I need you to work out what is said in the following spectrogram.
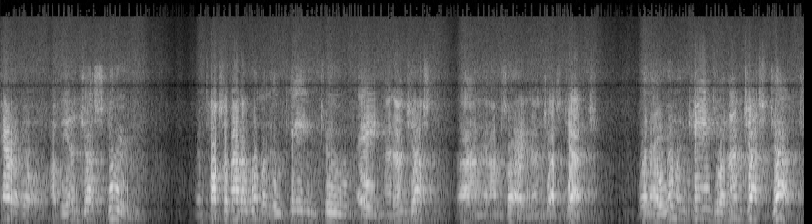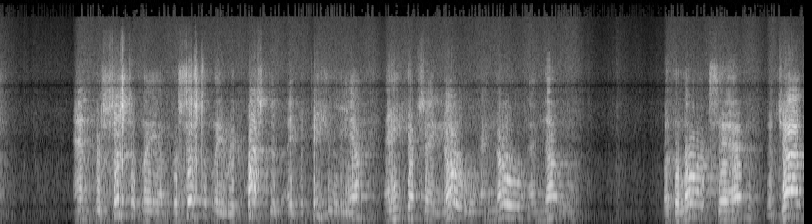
parable of the unjust steward and talks about a woman who came to a, an unjust, uh, I'm sorry, an unjust judge. When a woman came to an unjust judge and persistently and persistently requested a petition of him, and he kept saying no and no and no. But the Lord said, the judge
